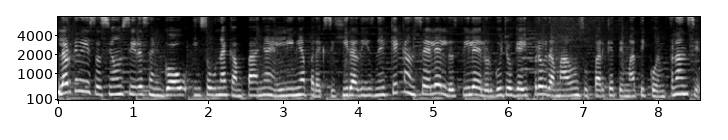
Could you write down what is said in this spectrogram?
La organización Citizen Go hizo una campaña en línea para exigir a Disney que cancele el desfile del orgullo gay programado en su parque temático en Francia.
